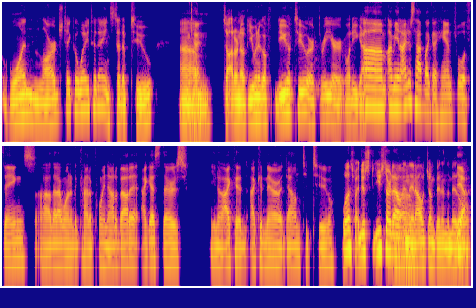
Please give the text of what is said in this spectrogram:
one large takeaway today instead of two. Um, okay. So I don't know if you want to go. Do you have two or three or what do you got? Um, I mean, I just have like a handful of things uh, that I wanted to kind of point out about it. I guess there's, you know, I could I could narrow it down to two. Well, that's fine. Just you start out um, and then um, I'll jump in in the middle. Yeah.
